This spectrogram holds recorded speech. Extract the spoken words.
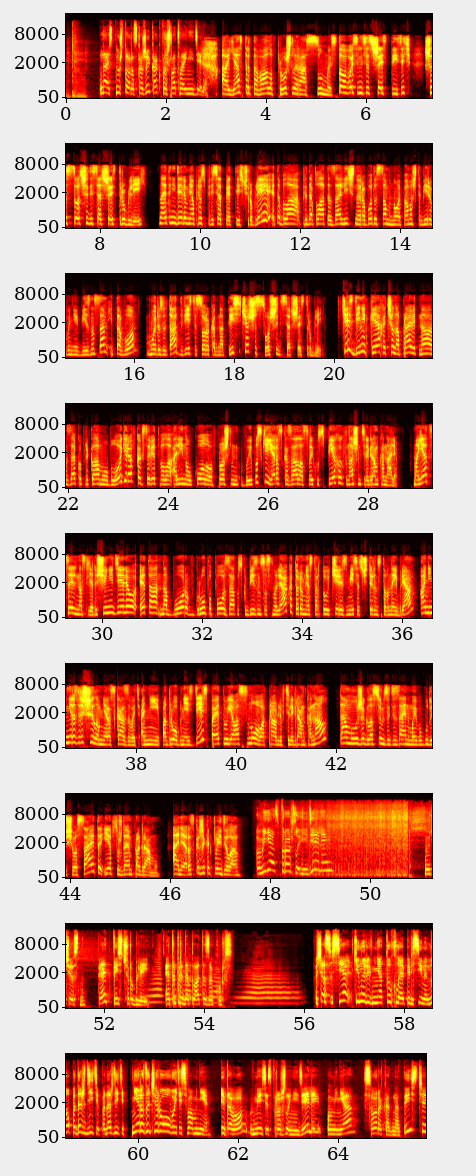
Настя, ну что, расскажи, как прошла твоя неделя? А я стартовала в прошлый раз с суммой 186 тысяч 666 рублей. На этой неделе у меня плюс 55 тысяч рублей. Это была предоплата за личную работу со мной по масштабированию бизнеса. Итого мой результат 241 тысяча 666 рублей. Часть денег я хочу направить на закуп рекламы у блогеров. Как советовала Алина Уколова в прошлом выпуске, я рассказала о своих успехах в нашем телеграм-канале. Моя цель на следующую неделю – это набор в группу по запуску бизнеса с нуля, который у меня стартует через месяц 14 ноября. Аня не разрешила мне рассказывать о ней подробнее здесь, поэтому я вас снова отправлю в телеграм-канал. Там мы уже голосуем за дизайн моего будущего сайта и обсуждаем программу. Аня, расскажи, как твои дела? У меня с прошлой недели... Ну, честно, 5000 рублей. Это предоплата за курс. Сейчас все кинули в меня тухлые апельсины, но подождите, подождите, не разочаровывайтесь во мне. Итого, вместе с прошлой неделей у меня 41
